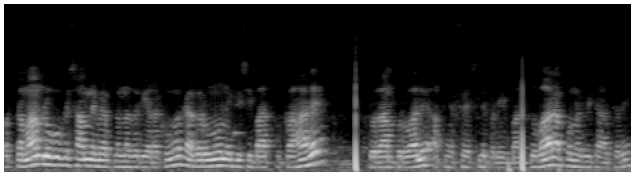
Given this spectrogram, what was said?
और तमाम लोगों के सामने मैं अपना नज़रिया रखूँगा कि अगर उन्होंने किसी बात को कहा है तो रामपुर वाले अपने फैसले पर एक बार दोबारा पुनर्विचार करें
